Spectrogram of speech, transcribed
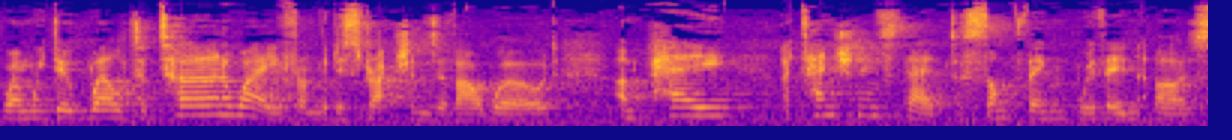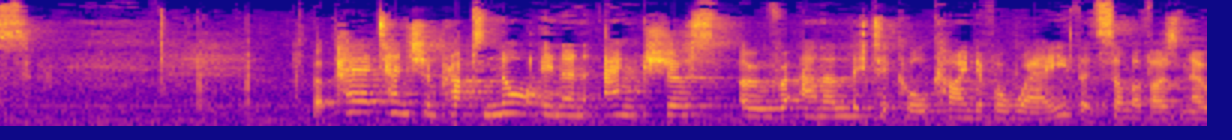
when we do well to turn away from the distractions of our world and pay attention instead to something within us. But pay attention perhaps not in an anxious, over analytical kind of a way that some of us know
